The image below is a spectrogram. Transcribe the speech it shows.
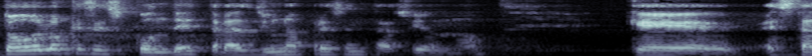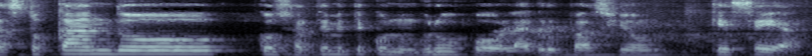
todo lo que se esconde detrás de una presentación, ¿no? Que estás tocando constantemente con un grupo, la agrupación que sea,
